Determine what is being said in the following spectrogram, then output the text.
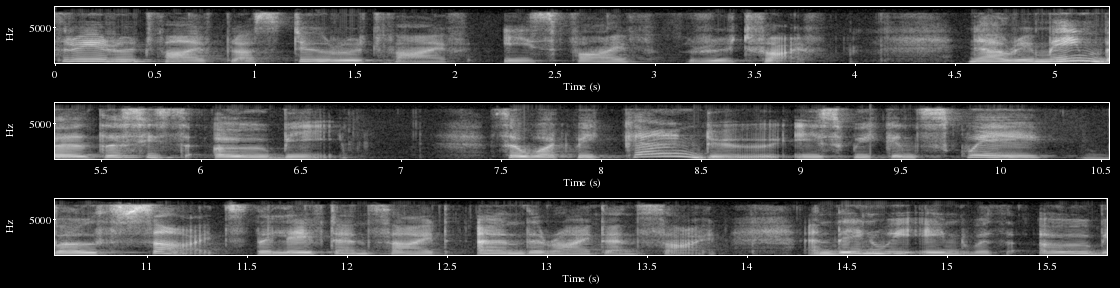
3 root 5 plus 2 root 5 is 5 root 5. Now remember this is OB. So what we can do is we can square both sides, the left hand side and the right hand side. And then we end with OB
